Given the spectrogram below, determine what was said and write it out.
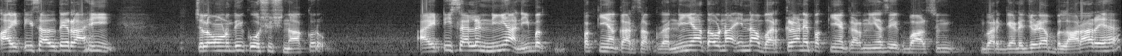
ਆਈਟੀ ਸੈੱਲ ਦੇ ਰਾਹੀਂ ਚਲਾਉਣ ਦੀ ਕੋਸ਼ਿਸ਼ ਨਾ ਕਰੋ। ਆਈਟੀ ਸੈੱਲ ਨੀਆਂ ਨਹੀਂ ਬ- ਪੱਕੀਆਂ ਕਰ ਸਕਦਾ। ਨੀਆਂ ਤਾਂ ਉਹਨਾਂ ਇਹਨਾਂ ਵਰਕਰਾਂ ਨੇ ਪੱਕੀਆਂ ਕਰਨੀਆਂ ਸੀ ਇਕਬਾਲ ਸਿੰਘ ਵਰਗਿਆਂ ਨੇ। ਜਿਹੜਾ ਬੁਲਾਰਾ ਰਿਹਾ,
